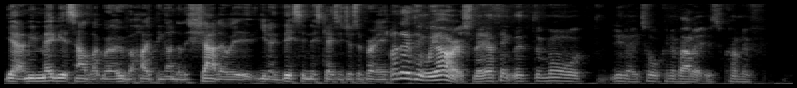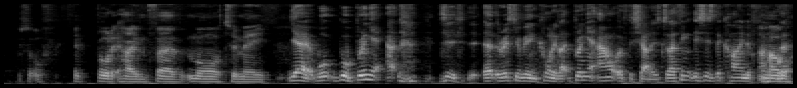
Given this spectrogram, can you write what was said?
yeah, I mean, maybe it sounds like we're overhyping Under the Shadow. It, you know, this in this case is just a very I don't think we are actually. I think that the more you know, talking about it is kind of sort of it brought it home for more to me. yeah. We'll, we'll bring it at, at the risk of being corny, like bring it out of the shadows because I think this is the kind of film Oh, that,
